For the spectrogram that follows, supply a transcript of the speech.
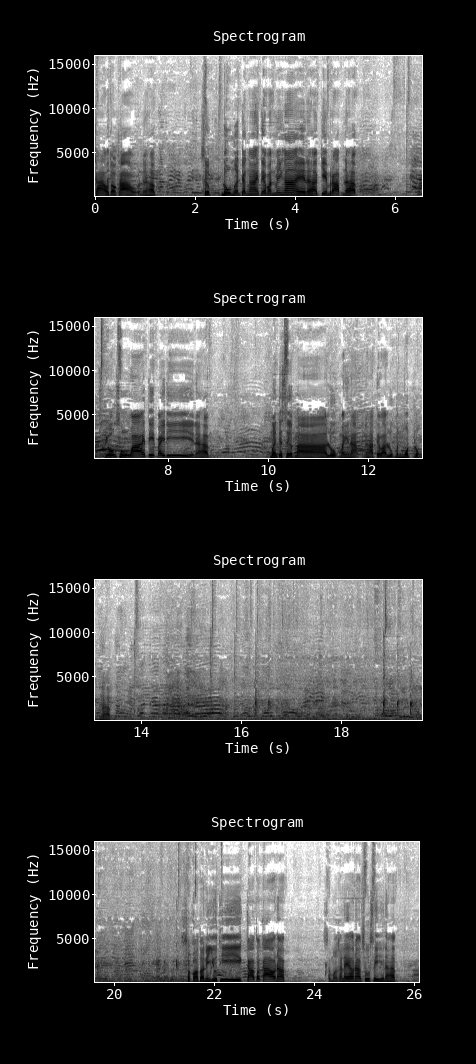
เข้าวครับเป็นะครับ เสิร์ฟดูเหมือนจะง่ายแต่มันไม่ง่ายนะครับ เกมรับนะครับ โยงสูงไว้เตะไปดีนะครับ เหมือนจะเสิร์ฟมาลูกไม่หนักนะครับ แต่ว่าลูกมันมุดลงนะครับสกอร์ตอนนี้อยู่ที่ 9 ต่อ 9 นะครับ เสมอกันแล้วนะครับ สูสีนะครับเก้า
